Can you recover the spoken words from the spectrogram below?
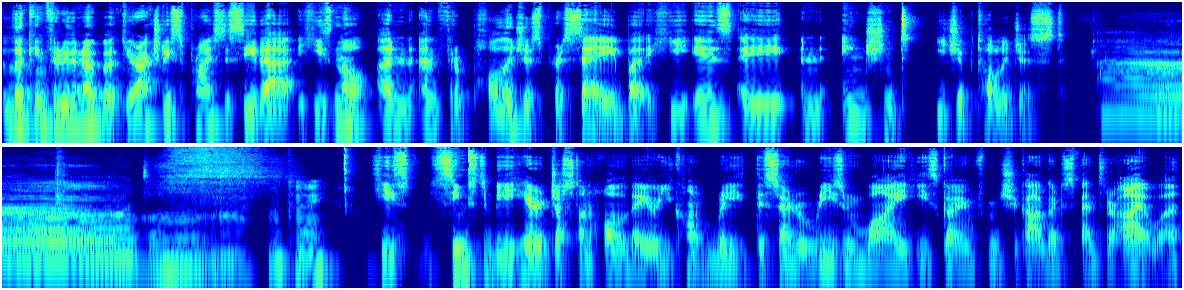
looking through the notebook, you're actually surprised to see that he's not an anthropologist per se, but he is a an ancient Egyptologist. Oh, Oh, okay. He seems to be here just on holiday, or you can't really discern a reason why he's going from Chicago to Spencer, Iowa.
